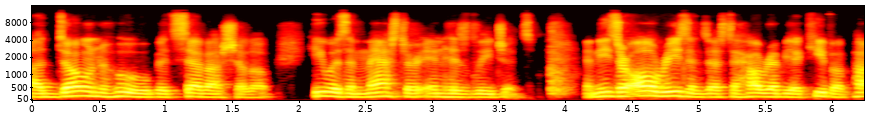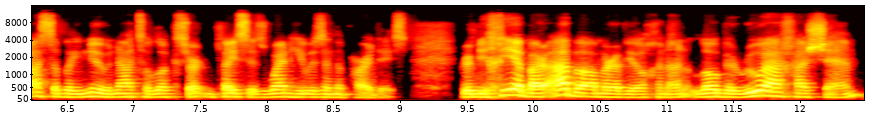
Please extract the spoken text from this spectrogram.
Adon hu Bitseva he was a master in his legions. And these are all reasons as to how Rabbi Akiva possibly knew not to look certain places when he was in the Pardes. Rabbi Chiya bar Abba Amar Rabbi Yochanan, lo beruach Hashem.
